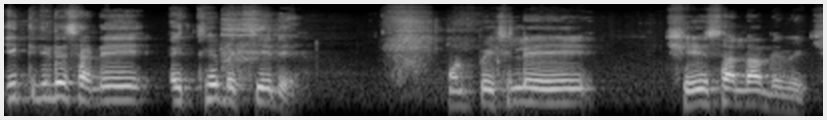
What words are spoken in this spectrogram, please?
ਇੱਕ ਜਿਹੜੇ ਸਾਡੇ ਇੱਥੇ ਬੱਚੇ ਨੇ, ਹੁਣ ਪਿਛਲੇ 6 ਸਾਲਾਂ ਦੇ ਵਿੱਚ,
